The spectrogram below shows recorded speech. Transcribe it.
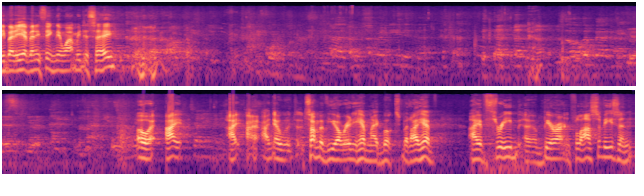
Anybody have anything they want me to say? oh, I, I, I know some of you already have my books, but I have, I have three uh, beer art and philosophies, and,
